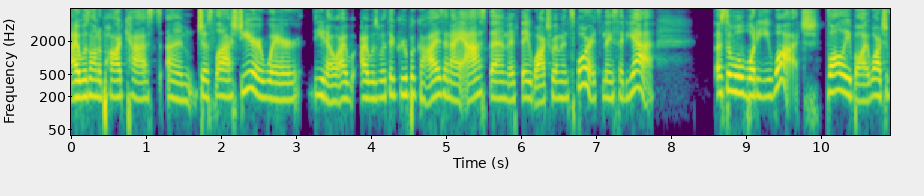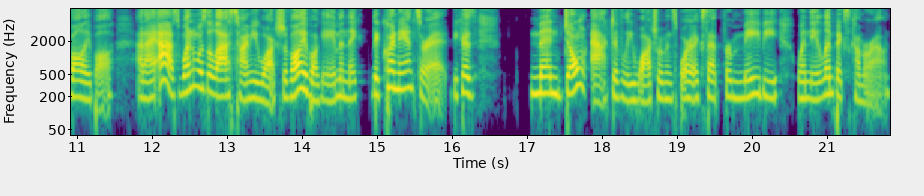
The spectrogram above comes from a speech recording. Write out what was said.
I was on a podcast um, just last year where, you know, I, I was with a group of guys and I asked them if they watch women's sports and they said, yeah. I said, well, what do you watch? Volleyball. I watch volleyball. And I asked, when was the last time you watched a volleyball game? And they, they couldn't answer it because men don't actively watch women's sport except for maybe when the Olympics come around.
